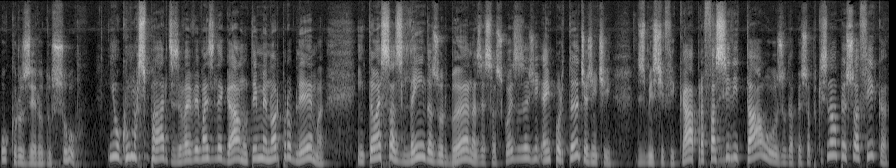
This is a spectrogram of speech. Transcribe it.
o Cruzeiro do Sul em algumas partes, você vai ver mais legal, não tem o menor problema. Então essas lendas urbanas, essas coisas, a gente- é importante a gente desmistificar para facilitar o uso da pessoa, porque senão a pessoa fica,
